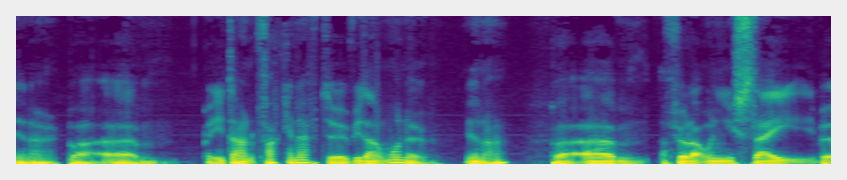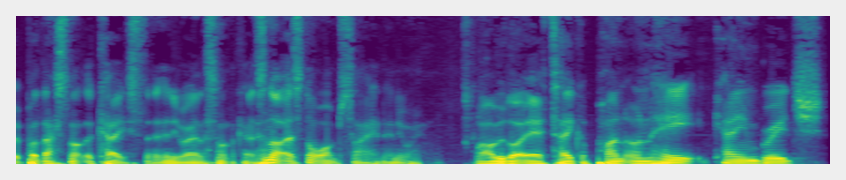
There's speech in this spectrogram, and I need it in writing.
You know, but um, but you don't fucking have to if you don't want to. You know. But um, I feel like when you say, but but that's not the case. Anyway, that's not the case. It's not. That's not what I'm saying. Anyway. Well, we got here. Take a punt on heat. Cambridge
